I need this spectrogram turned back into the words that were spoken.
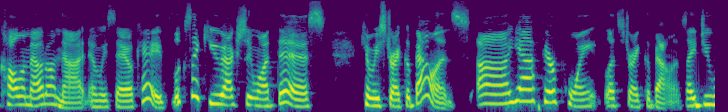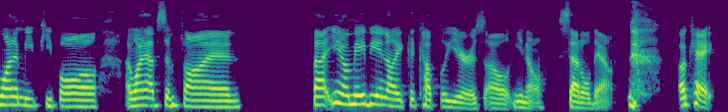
call them out on that and we say okay looks like you actually want this. Can we strike a balance? Uh yeah fair point let's strike a balance. I do want to meet people i want to have some fun but you know maybe in like a couple of years i'll you know settle down. Okay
